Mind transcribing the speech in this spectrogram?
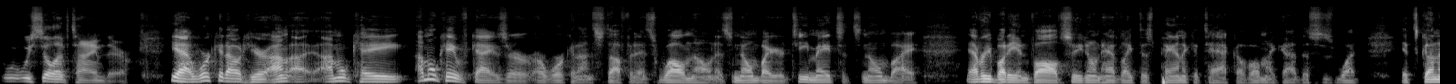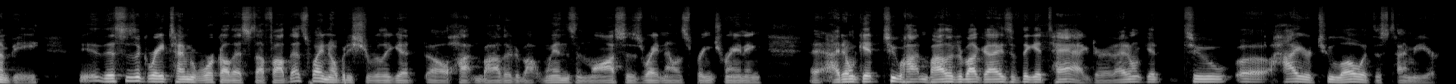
we still have time there. Yeah, work it out here. I'm I, am i am okay. I'm okay with guys are are working on stuff, and it's well known. It's known by your teammates. It's known by everybody involved. So you don't have like this panic attack of oh my god, this is what it's gonna be. This is a great time to work all that stuff out. That's why nobody should really get all hot and bothered about wins and losses right now in spring training. I don't get too hot and bothered about guys if they get tagged, or I don't get too uh, high or too low at this time of year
